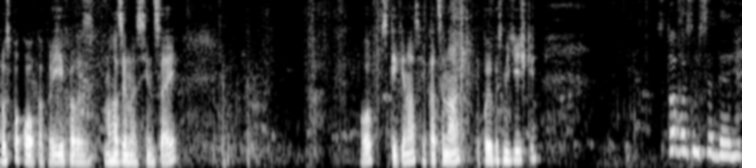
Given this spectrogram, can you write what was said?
Розпаковка. Приїхали з магазину Сінсей. Оп, скільки нас? Яка ціна такої косметички? 189.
